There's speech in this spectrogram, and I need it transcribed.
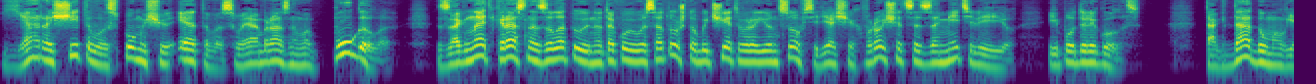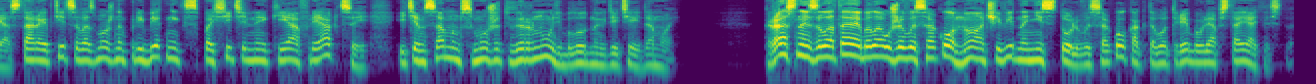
Я рассчитывал с помощью этого своеобразного пугала загнать красно-золотую на такую высоту, чтобы четверо юнцов, сидящих в рощице, заметили ее и подали голос. Тогда, думал я, старая птица, возможно, прибегнет к спасительной киаф-реакции и тем самым сможет вернуть блудных детей домой. Красная золотая была уже высоко, но, очевидно, не столь высоко, как того требовали обстоятельства.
